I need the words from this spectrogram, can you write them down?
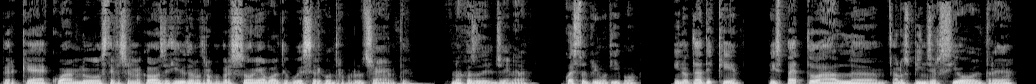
perché quando stai facendo una cosa e ti aiutano troppe persone, a volte può essere controproducente. Una cosa del genere. Questo è il primo tipo. E notate che rispetto al, allo spingersi oltre,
